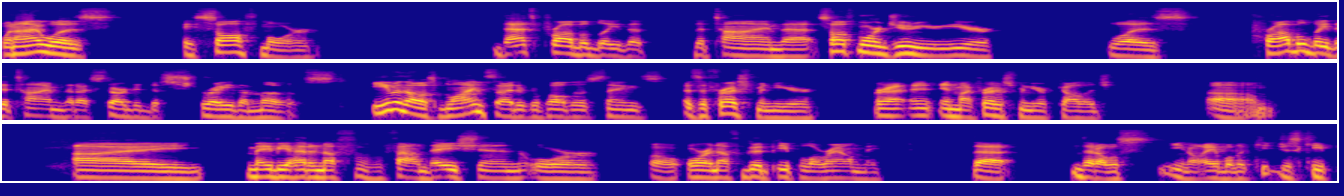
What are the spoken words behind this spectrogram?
when I was a sophomore, that's probably the the time that sophomore and junior year was probably the time that I started to stray the most. Even though I was blindsided with all those things as a freshman year or in, my freshman year of college, um, I maybe had enough of a foundation or or enough good people around me that that I was, you know, able to keep, just keep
